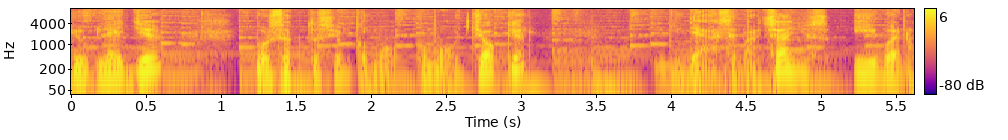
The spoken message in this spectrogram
Hugh Ledger por su actuación como, como Joker ya hace varios años. Y bueno,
